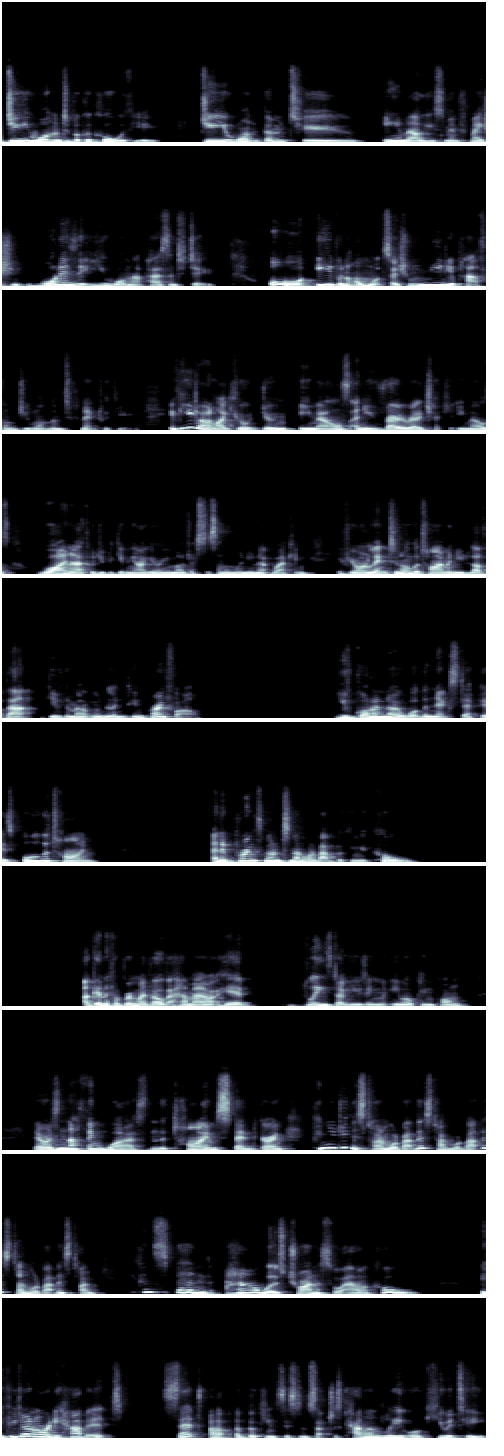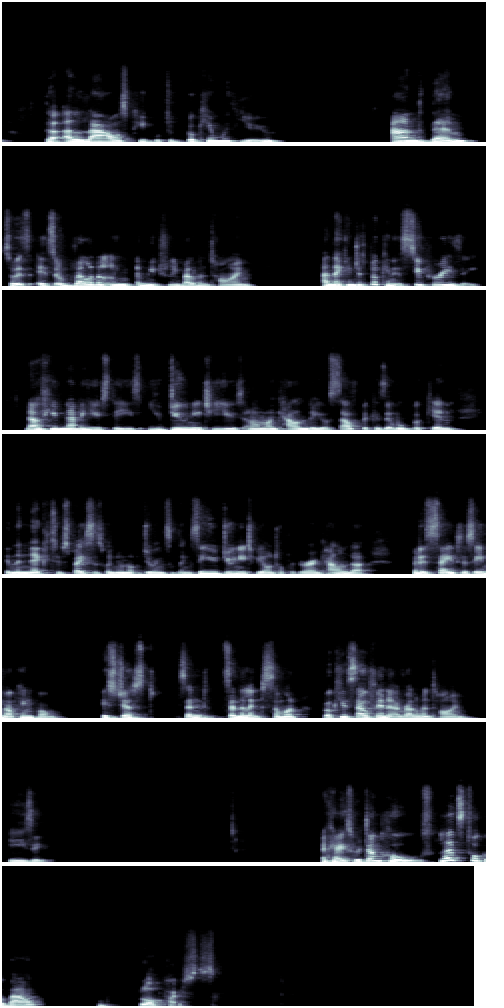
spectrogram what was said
Do you want them to book a call with you? Do you want them to email you some information? What is it you want that person to do? Or even on what social media platform do you want them to connect with you? If you don't like your doing emails and you very rarely check your emails, why on earth would you be giving out your email address to someone when you're networking? If you're on LinkedIn all the time and you love that, give them out your LinkedIn profile. You've got to know what the next step is all the time. And it brings me on to another one about booking a call again, if I bring my velvet hammer out here, please don't use email ping pong. There is nothing worse than the time spent going, can you do this time? What about this time? What about this time? What about this time? You can spend hours trying to sort out a call. If you don't already have it, set up a booking system such as Calendly or Acuity that allows people to book in with you and them. So it's, it's a relevantly, a mutually relevant time, and they can just book in. It's super easy. Now, if you've never used these, you do need to use an online calendar yourself because it will book in in the negative spaces when you're not doing something. So you do need to be on top of your own calendar, but it saves this email ping pong. It's just send send the link to someone, book yourself in at a relevant time. Easy. Okay, so we've done calls. Let's talk about blog posts.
